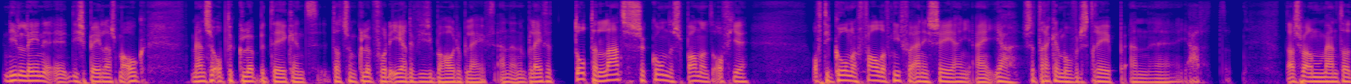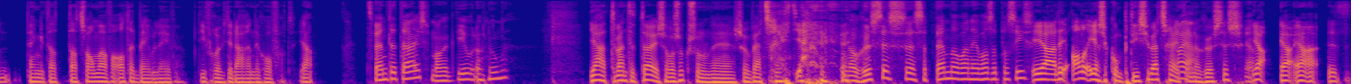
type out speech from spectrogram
niet alleen die spelers, maar ook mensen op de club betekent dat zo'n club voor de Eredivisie behouden blijft. En, dan blijft het tot de laatste seconde spannend of, je, of die goal nog valt of niet voor NEC. En, ja, ze trekken hem over de streep. En ja, dat, dat, is wel een moment dat denk ik dat dat zal me wel voor altijd bijbeleven. Die vreugde daar in de Goffert. Ja. Twente thuis, mag ik die ook nog noemen? Ja, Twente thuis, dat was ook zo'n uh, zo'n wedstrijd. Ja. In augustus, uh, september, wanneer was het precies? Ja, de allereerste competitiewedstrijd oh in augustus. Ja, ja, ja. ja. Het,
